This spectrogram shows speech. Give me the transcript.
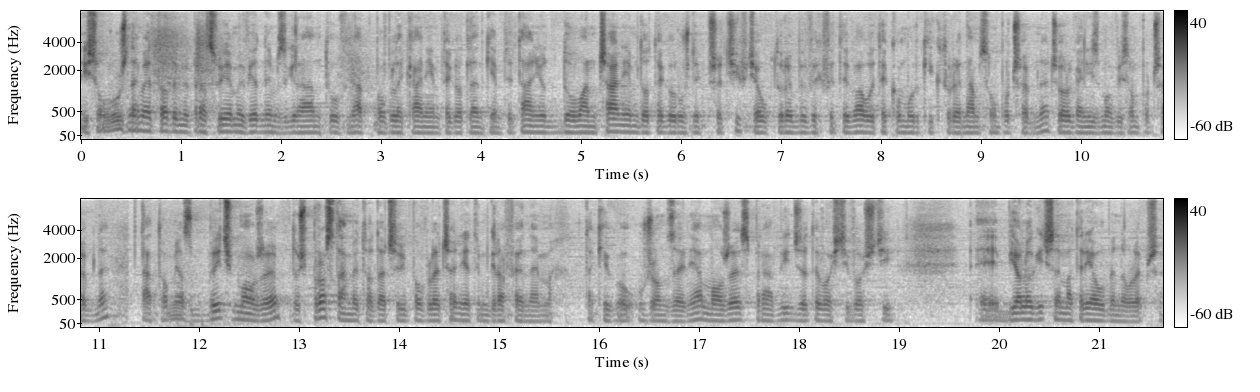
I są różne metody. My pracujemy w jednym z grantów nad powlekaniem tego tlenkiem tytaniu, dołączaniem do tego różnych przeciwciał, które by wychwytywały te komórki, które nam są potrzebne, czy organizmowi są potrzebne. Natomiast być może dość prosta metoda, czyli powleczenie tym grafenem takiego urządzenia, może sprawić, że te właściwości e, biologiczne materiału będą lepsze.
